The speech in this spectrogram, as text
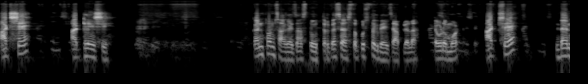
आठशे? अठ्ठ्याऐंशी. कन्फर्म सांगायचं असतं उत्तर कसं असतं पुस्तक द्यायचं आपल्याला एवढं मोठ. आठशे. डन.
